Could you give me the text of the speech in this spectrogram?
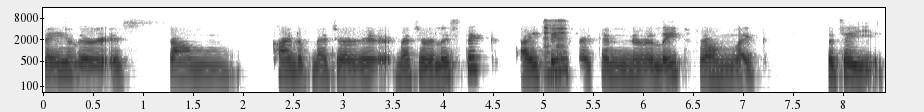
failure is some kind of mater- materialistic, I Mm-hmm. think I can relate from like let's say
